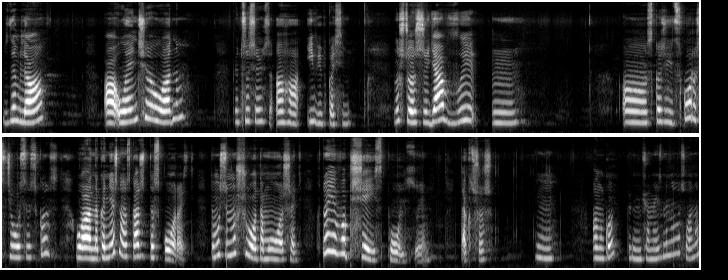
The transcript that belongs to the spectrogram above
Земля. А у Энчи, ладно. 570. Ага. И випка 7. Ну что ж, я вы... м, а, скажіть, скорость ось скорость? Ладно, конечно, ви скажете скорость. Тому що, ну що там лошадь? Хто її вообще использує? Так, що ж. М. А ну-ка, тут нічого не змінилось, ладно.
